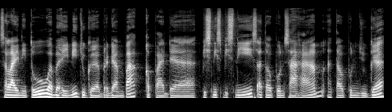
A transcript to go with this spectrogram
Selain itu, wabah ini juga berdampak kepada bisnis-bisnis ataupun saham ataupun juga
